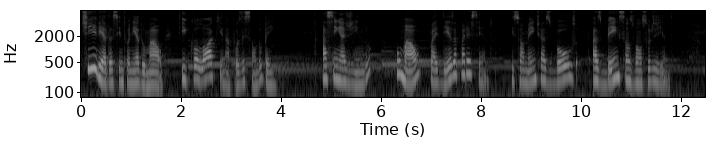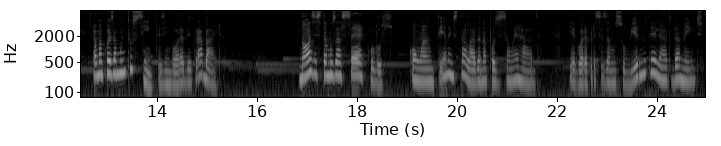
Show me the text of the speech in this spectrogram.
Tire-a da sintonia do mal e coloque na posição do bem. Assim agindo, o mal vai desaparecendo e somente as, boas, as bênçãos vão surgindo. É uma coisa muito simples, embora dê trabalho. Nós estamos há séculos com a antena instalada na posição errada e agora precisamos subir no telhado da mente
